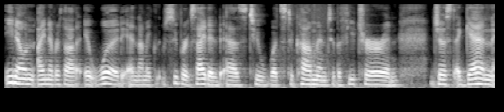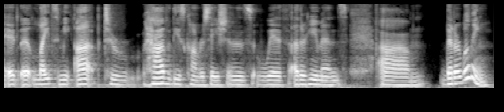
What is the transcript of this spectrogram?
you know, I never thought it would. And I'm super excited as to what's to come and to the future. And just again, it, it lights me up to have these conversations with other humans um, that are willing,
